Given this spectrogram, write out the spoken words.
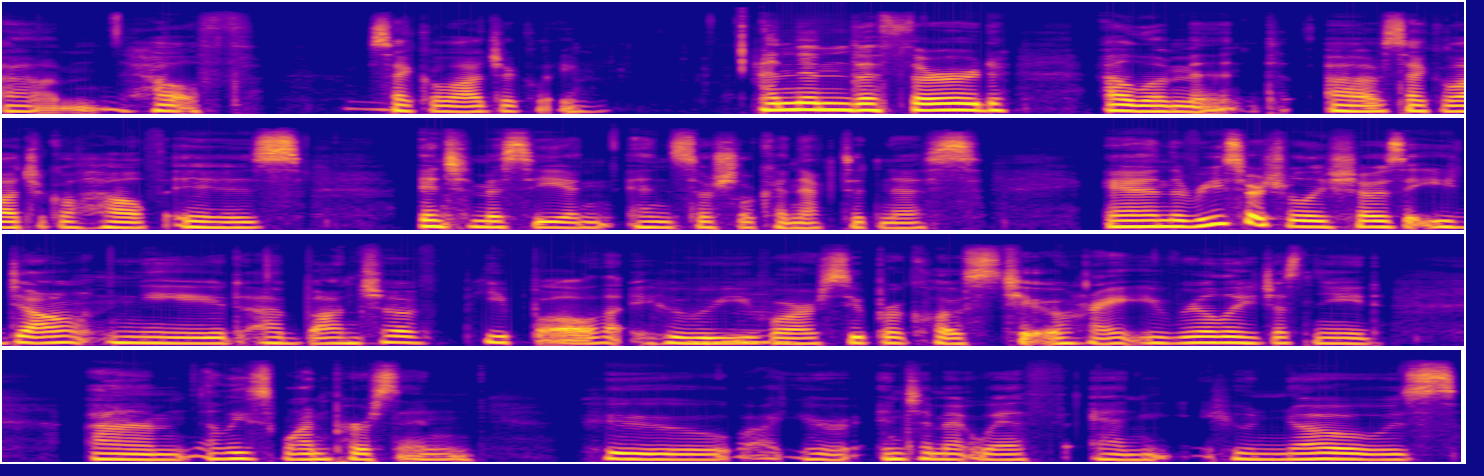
um, health psychologically. And then the third element of psychological health is intimacy and, and social connectedness. And the research really shows that you don't need a bunch of people that, who you are super close to, right? You really just need um, at least one person who uh, you're intimate with and who knows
